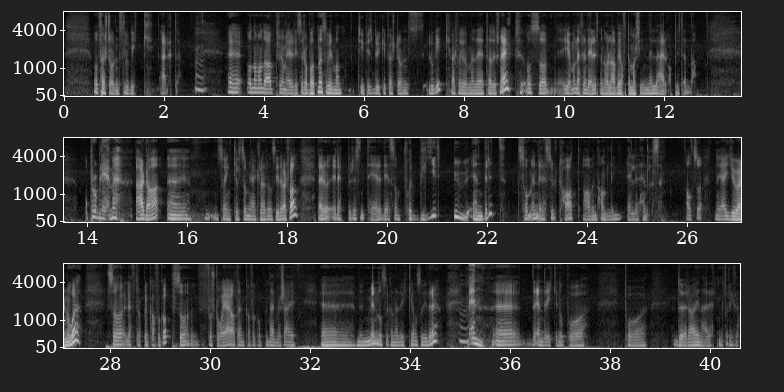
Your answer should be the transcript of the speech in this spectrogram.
Og førsteordens logikk er dette. Mm. Eh, og når man da programmerer disse robotene, så vil man typisk bruke førsteordens logikk. I hvert fall gjør man det tradisjonelt. Og så gjør man det fremdeles, men nå lar vi ofte maskinene lære opp isteden, da. Og problemet er da, eh, så enkelt som jeg klarer å si det i hvert fall, det er å representere det som forblir uendret som en resultat av en handling eller hendelse. Altså, når jeg gjør noe, så løfter opp en kaffekopp, så forstår jeg at den kaffekoppen nærmer seg eh, munnen min, og så kan jeg drikke, osv. Mm. Men eh, det endrer ikke noe på, på døra i nærheten, f.eks.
